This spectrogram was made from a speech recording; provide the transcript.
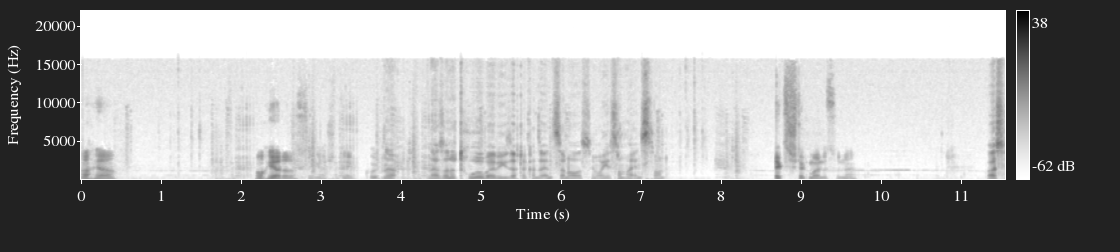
Ach ja. Ach ja, da das Ding ja stehen. Cool. Na, so eine Truhe, weil, wie gesagt, da kannst du Endstone rausnehmen. Oh, hier ist nochmal Endstone. Sechs Stück meinst du, ne? Was?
